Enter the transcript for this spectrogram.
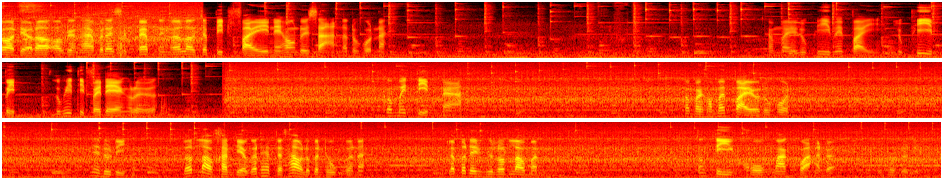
ก็เดี๋ยวเราออกเดินทางไปได้สักแป๊บหนึ่งแล้วเราจะปิดไฟในห้องโดยสารนะทุกคนนะทำไมลูกพี่ไม่ไป ลูกพี่ปิด ลูกพี่ติดไฟแดงเหรอ ก็ไม่ติดนะทำไมเขาไม่ไปวะทุกคนเนี่ยดูดิรถเราคันเดียวก็แทบจะเท่ารถบรรทุกแล้วนะแล้วประเด็นคือรถเรามัน ต้องตีโค้งมากกว่าด้วยทุกคนดูดิ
